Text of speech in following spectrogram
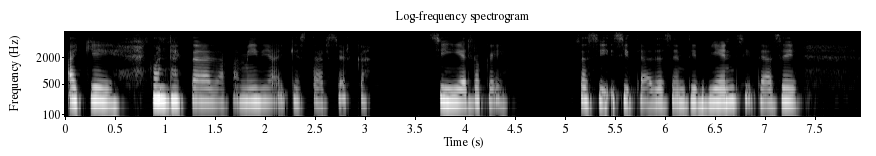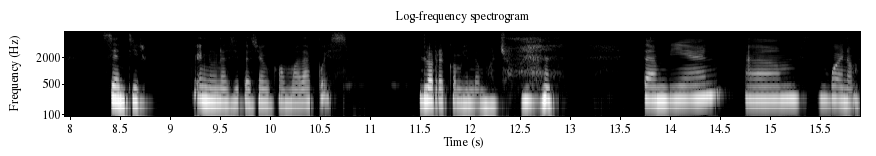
hay que contactar a la familia, hay que estar cerca. Si es lo que o sea, si si te hace sentir bien, si te hace sentir en una situación cómoda, pues lo recomiendo mucho. También, am, bueno,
